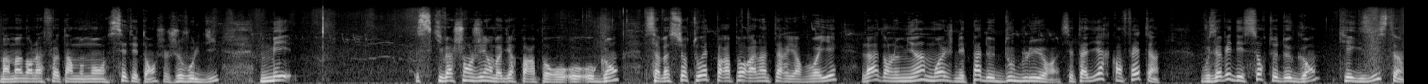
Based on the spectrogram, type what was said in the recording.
ma main dans la flotte à un moment, c'est étanche, je vous le dis. Mais ce qui va changer, on va dire, par rapport aux, gants, ça va surtout être par rapport à l'intérieur. Vous voyez, là, dans le mien, moi, je n'ai pas de doublure. C'est-à-dire qu'en fait, vous avez des sortes de gants qui existent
